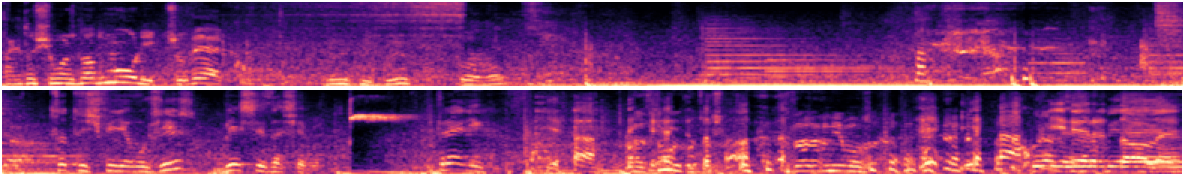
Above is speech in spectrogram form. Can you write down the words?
Tak to się można odmulić, człowieku. Co ty świnie musisz? Bierz się za siebie. Trening. Ja Ale spróbuj chociaż. Zaraz nie może. Akurat ja zrobię, pierdolę.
